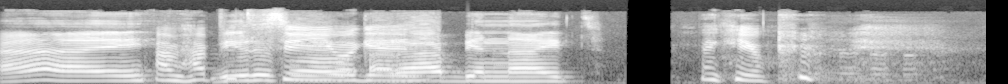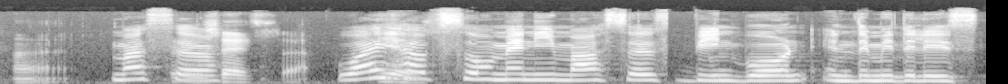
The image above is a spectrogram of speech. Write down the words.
Hi. I'm happy to see you Beautiful again. Arabian night. Thank you. Master, Princess. why Yes. have so many masters been born in the Middle East?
